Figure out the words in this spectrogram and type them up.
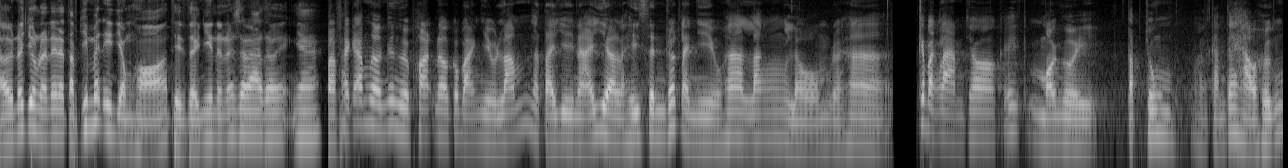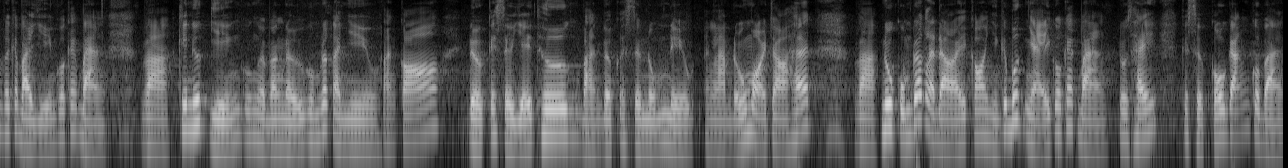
ừ nói chung là đây là tạp chí made in dòng họ, thì tự nhiên là nó sẽ ra thôi, nha. Và phải cảm ơn cái người partner của bạn nhiều lắm, là tại vì nãy giờ là hy sinh rất là nhiều, ha, lăn lộn rồi, ha. Các bạn làm cho cái, mọi người tập trung cảm thấy hào hứng với cái bài diễn của các bạn. Và cái nước diễn của người bạn nữ cũng rất là nhiều. Bạn có được cái sự dễ thương, bạn được cái sự nũng nịu, bạn làm đủ mọi trò hết. Và nu cũng rất là đợi coi những cái bước nhảy của các bạn. Nu thấy cái sự cố gắng của bạn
